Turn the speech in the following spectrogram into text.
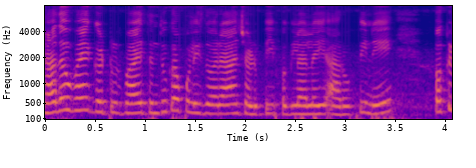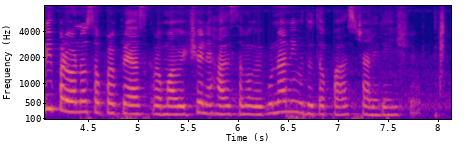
જાદવભાઈ ગટુરભાઈ ધંધુકા પોલીસ દ્વારા ઝડપી પગલાં લઈ આરોપીને પકડી પાડવાનો સફળ પ્રયાસ કરવામાં આવ્યો છે અને હાલ સમગ્ર ગુનાની વધુ તપાસ ચાલી રહી છે.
